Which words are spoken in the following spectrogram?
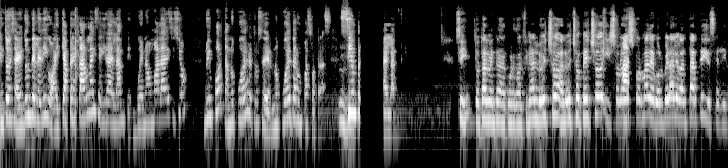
Entonces ahí es donde le digo, hay que apretarla y seguir adelante. Buena o mala decisión, no importa, no puedes retroceder, no puedes dar un paso atrás. Siempre adelante. Sí, totalmente de acuerdo. Al final lo he hecho, a lo hecho pecho y solo ah. es forma de volver a levantarte y de seguir.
